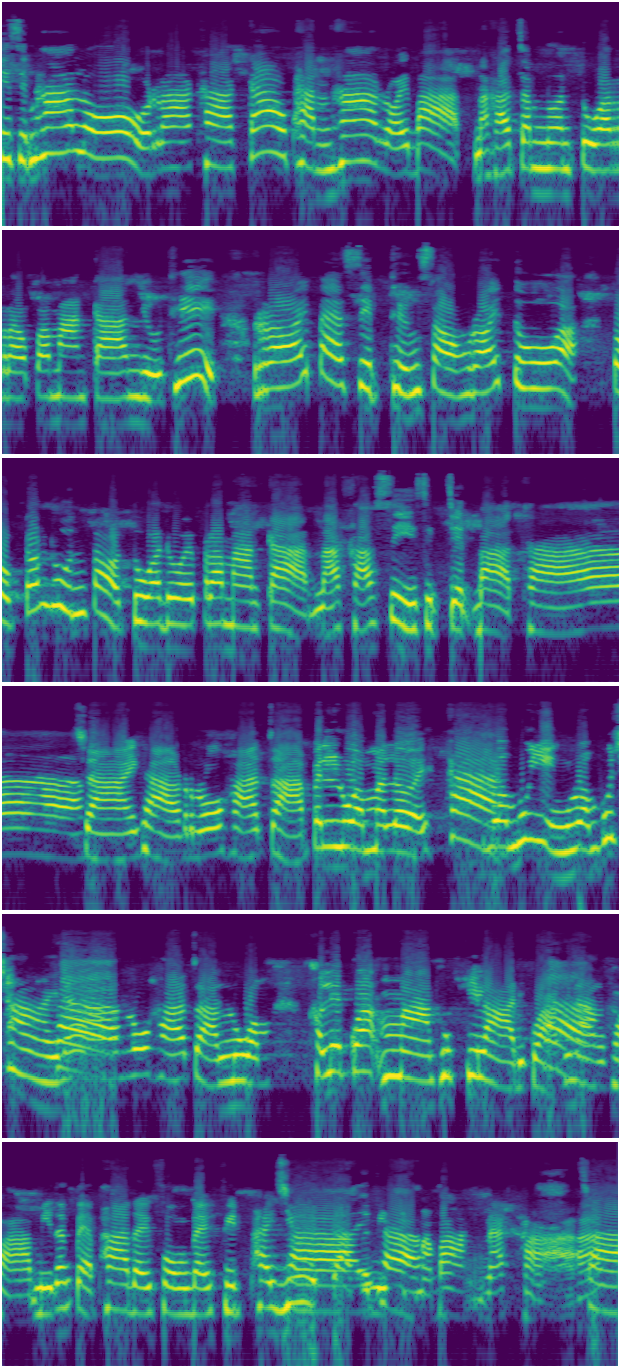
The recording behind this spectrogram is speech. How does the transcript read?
45 โล ราคา 9,500 บาทนะคะจำนวนตัวเราประมาณการอยู่ที่ 180ถึง200 ตัว ตกต้นทุนต่อตัวโดยประมาณการนะคะ 47 บาทค่ะ ใช่ค่ะลูกค้าจ๋าเป็นรวมมาเลย ค่ะ รวมผู้หญิงรวมผู้ชายนะค่ะคะลูกค้าจ๋ารวมเขาเรียกว่ามาทุกกีฬาดีกว่าค่ะ พี่นางค่ะ มีตั้งแต่ผ้าไดฟงไดฟิตผ้ายืดใช่จะมีค่ะติดมาบ้างนะคะ ใช่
